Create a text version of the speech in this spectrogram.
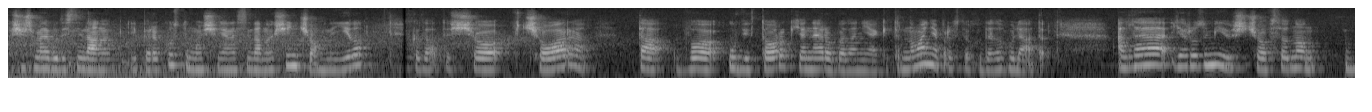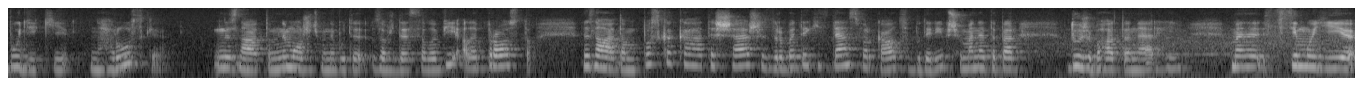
Точніше, в мене буде сніданок і перекус, тому що я на сніданок ще нічого не їла. Сказати, що вчора та в у вівторок я не робила ніякі тренування, просто ходила гуляти. Але я розумію, що все одно будь-які нагрузки, не знаю, там не можуть вони бути завжди силові, але просто не знаю, там поскакати, ще щось, зробити якийсь денс воркаут, це буде ліпше. У мене тепер дуже багато енергії. У мене всі мої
